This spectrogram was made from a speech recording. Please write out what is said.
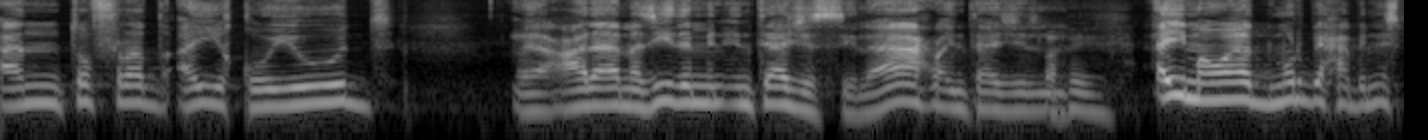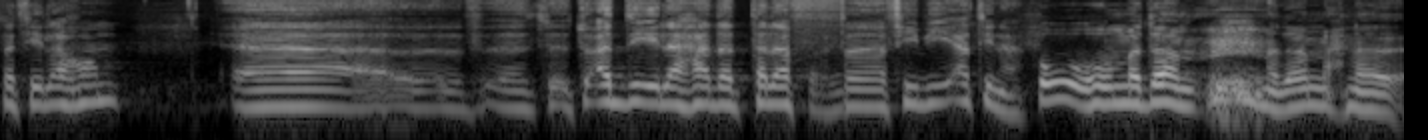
أن تفرض أي قيود آه، على مزيد من إنتاج السلاح وإنتاج صحيح. أي مواد مربحة بالنسبة لهم. تؤدي إلى هذا التلف آه، في بيئتنا. هو ما دام ما دام إحنا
